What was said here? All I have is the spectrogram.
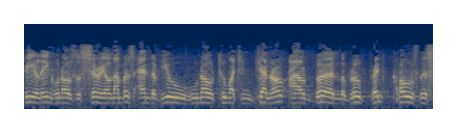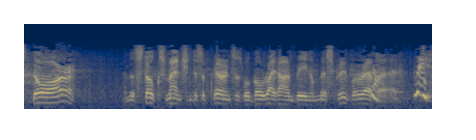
Fielding, who knows the serial numbers, and of you, who know too much in general, I'll burn the blueprint, close this door, and the Stokes Mansion disappearances will go right on being a mystery forever. Please,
